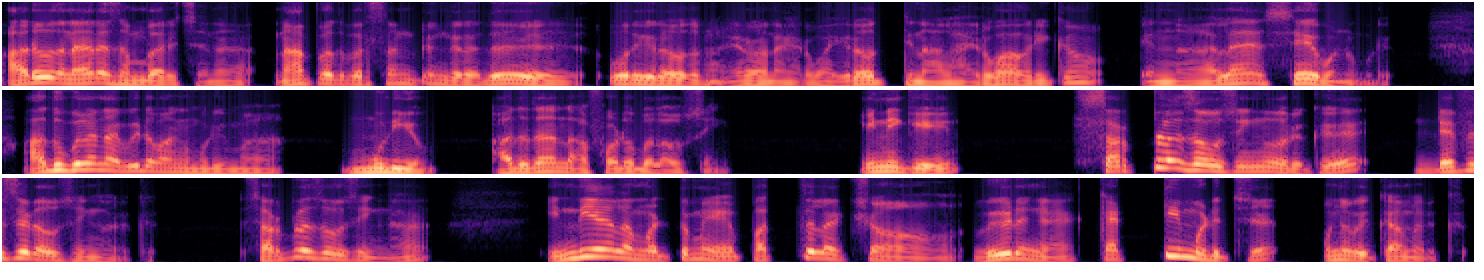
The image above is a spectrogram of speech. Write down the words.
அறுபதனாயிரம் சம்பாரிச்சேன்னா நாற்பது பர்சன்ட்டுங்கிறது ஒரு இருபதாயிரம் இருபதாயிரம் ரூபா இருபத்தி நாலாயிரம் ரூபா வரைக்கும் என்னால் சேவ் பண்ண முடியும். அதுக்குள்ளே நான் வீடு வாங்க முடியுமா? முடியும். அதுதான் இந்த அஃபோர்டபுள் ஹவுசிங் இன்னைக்கு சர்ப்ளஸ் ஹவுசிங்கும் இருக்குது டெஃபிசிட் ஹவுசிங்கும் இருக்குது சர்ப்ளஸ் ஹவுசிங்னா இந்தியாவில் மட்டுமே பத்து லட்சம் வீடுங்க கட்டி முடித்து ஒன்றும் விற்காம இருக்குது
